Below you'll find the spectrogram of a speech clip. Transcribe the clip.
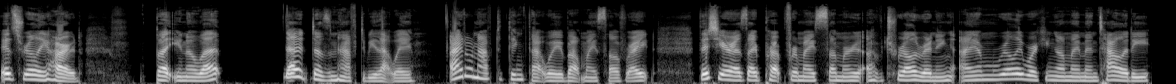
it's really hard. But you know what? That doesn't have to be that way. I don't have to think that way about myself, right? This year, as I prep for my summer of trail running, I am really working on my mentality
